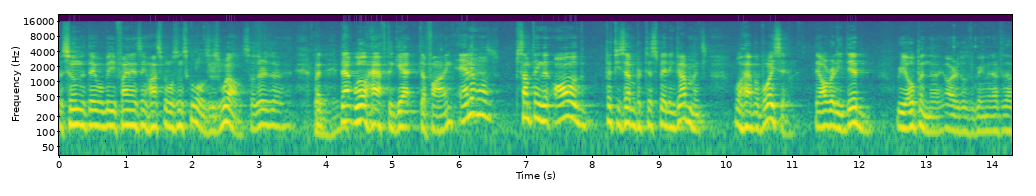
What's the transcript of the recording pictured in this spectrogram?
assume that they will be financing hospitals and schools as well. So there's a, but that will have to get defined. And it will, something that all of the 57 participating governments will have a voice in. They already did reopen the Articles of Agreement after they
